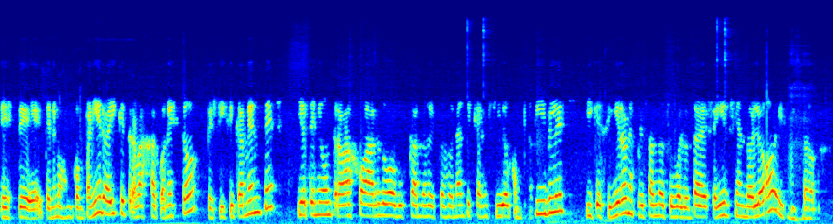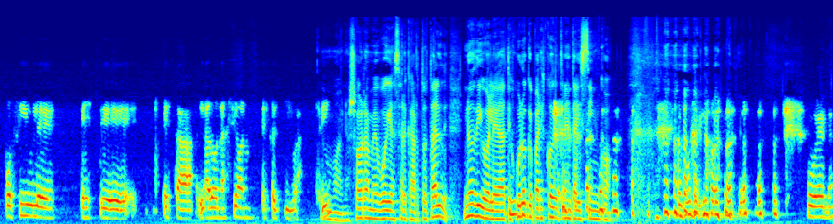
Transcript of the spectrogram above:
Este, tenemos un compañero ahí que trabaja con esto específicamente y ha tenido un trabajo arduo buscando estos donantes que han sido compatibles y que siguieron expresando su voluntad de seguir siéndolo y si hizo posible este, esta, la donación efectiva. Bueno, yo ahora me voy a acercar. Total, no digo la edad, te juro que parezco de 35. bueno, bueno,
